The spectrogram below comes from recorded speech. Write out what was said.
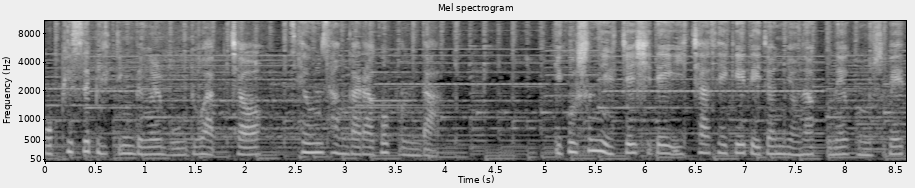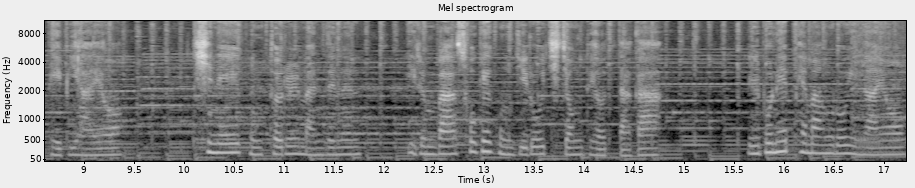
오피스 빌딩 등을 모두 합쳐 세운상가라고 부른다. 이곳은 일제시대 2차 세계대전 연합군의 공습에 대비하여 시내의 공터를 만드는 이른바 소개공지로 지정되었다가 일본의 패망으로 인하여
